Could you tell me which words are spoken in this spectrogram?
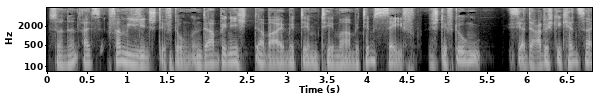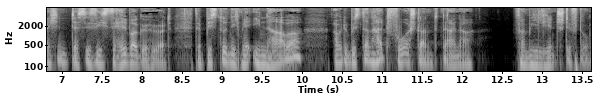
sondern als Familienstiftung. Und da bin ich dabei mit dem Thema, mit dem Safe. Die Stiftung ist ja dadurch gekennzeichnet, dass sie sich selber gehört. Da bist du nicht mehr Inhaber, aber du bist dann halt Vorstand deiner Familienstiftung.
